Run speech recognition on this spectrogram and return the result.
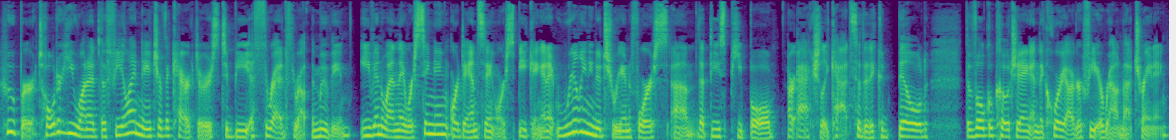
Hooper told her he wanted the feline nature of the characters to be a thread throughout the movie, even when they were singing or dancing or speaking. And it really needed to reinforce um, that these people are actually cats so that they could build the vocal coaching and the choreography around that training.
